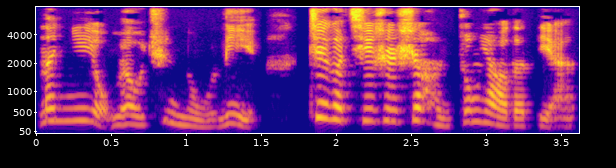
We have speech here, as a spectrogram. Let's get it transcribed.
那你有没有去努力？这个其实是很重要的点。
